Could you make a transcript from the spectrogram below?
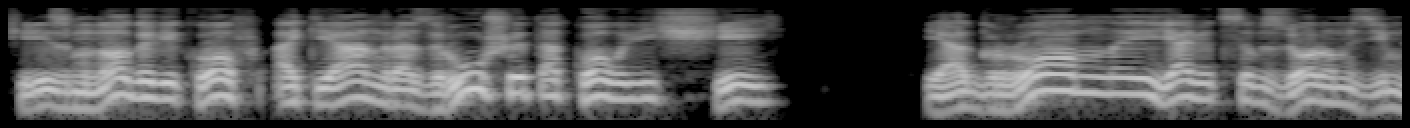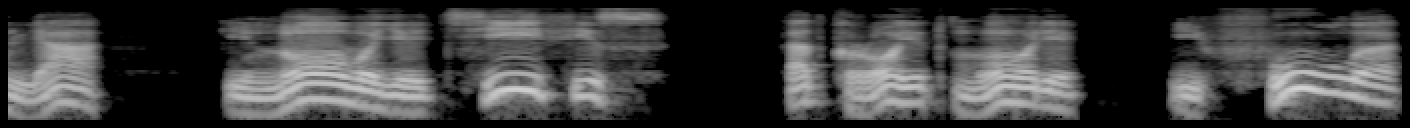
через много веков океан разрушит оковы вещей, и огромная явится взором земля, и новое Тифис откроет море, и Фула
